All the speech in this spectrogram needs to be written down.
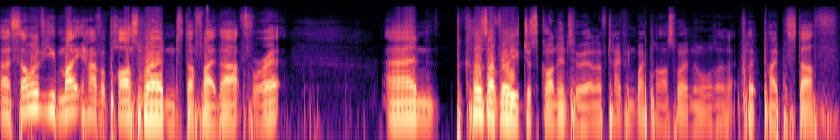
Uh, some of you might have a password and stuff like that for it, and because I've already just gone into it and I've typed in my password and all that type of stuff,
